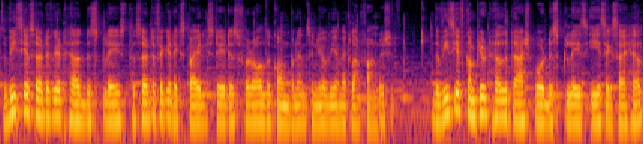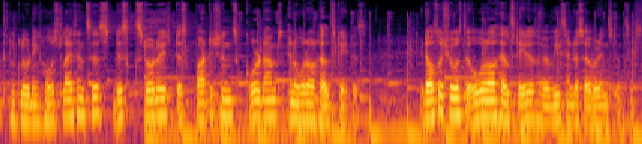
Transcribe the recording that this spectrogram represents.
The VCF certificate health displays the certificate expiry status for all the components in your VMware Cloud Foundation. The VCF Compute Health dashboard displays ESXi health including host licenses, disk storage, disk partitions, core dumps, and overall health status. It also shows the overall health status of your vCenter server instances.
